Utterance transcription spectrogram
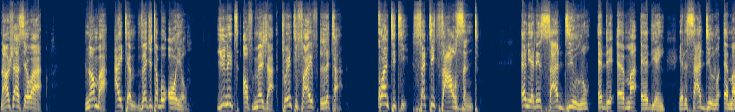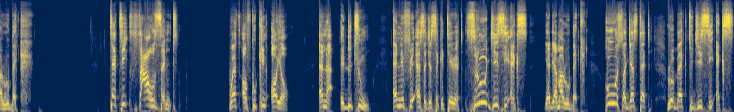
na wohwɛ aseɛ wɔ a number item vegetable oil unit of measure 25 liter. Quantity 30,000 ɛne yɛde saa deal no ɛde ɛma ɛdeɛn yɛde saa deal no ɛma Rubek. 30,000 worth of cooking oil. Ɛna uh, adutwum ɛne free SHS secretariat through GCX yɛde ama Robek who suggested rubek to GCX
